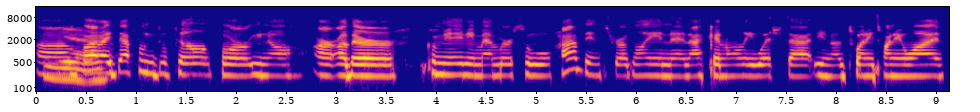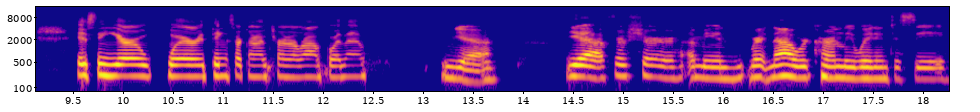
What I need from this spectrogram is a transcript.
Um, yeah. But I definitely do feel for you know our other community members who have been struggling, and I can only wish that you know 2021 is the year where things are going to turn around for them. Yeah, yeah, for sure. I mean, right now we're currently waiting to see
